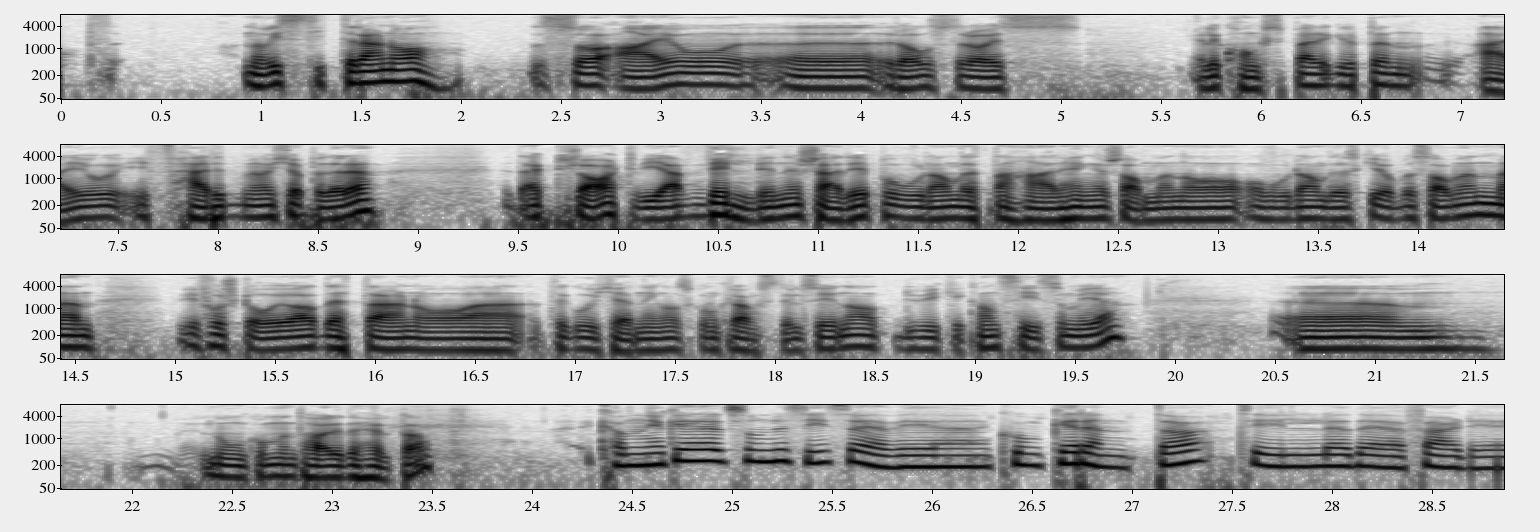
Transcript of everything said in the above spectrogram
at når vi sitter her nå, så er jo uh, Rolls-Royce, eller Kongsberg Gruppen, er jo i ferd med å kjøpe dere. Det er klart vi er veldig nysgjerrige på hvordan dette her henger sammen, og, og hvordan det skal jobbe sammen. Men vi forstår jo at dette er nå eh, til godkjenning hos Konkurransetilsynet, og at du ikke kan si så mye. Eh, noen kommentar i det hele tatt? Kan jo ikke, Som du sier, så er vi konkurrenter til det er ferdig,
